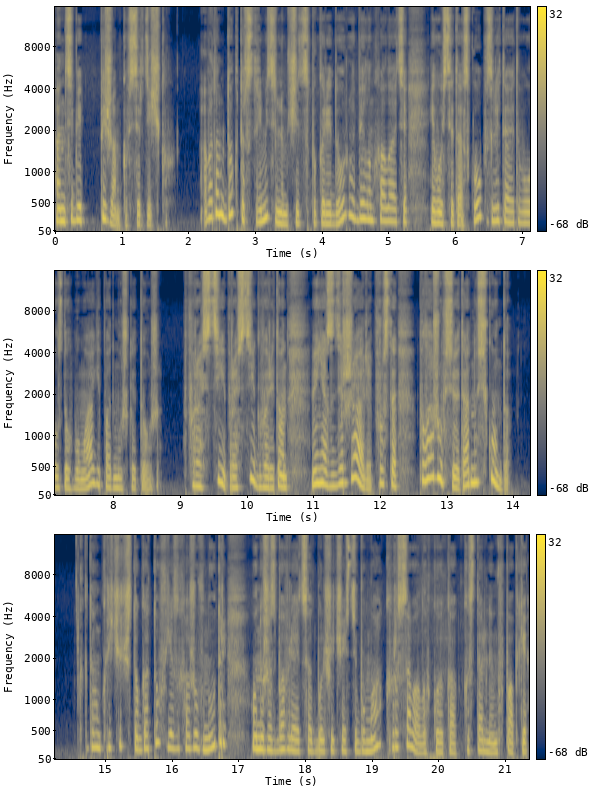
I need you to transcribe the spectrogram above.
а на тебе пижамка в сердечках. А потом доктор стремительно мчится по коридору в белом халате, его стетоскоп взлетает в воздух, бумаги под мышкой тоже. «Прости, прости», — говорит он, — «меня задержали, просто положу все это одну секунду». Когда он кричит, что готов, я захожу внутрь. Он уже избавляется от большей части бумаг, рассовал их кое-как к остальным в папке.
